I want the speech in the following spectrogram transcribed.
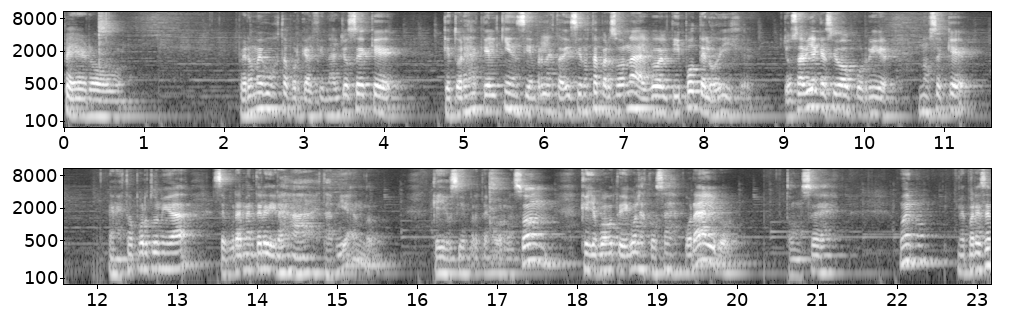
Pero, pero me gusta porque al final yo sé que que tú eres aquel quien siempre le está diciendo a esta persona algo del tipo, te lo dije, yo sabía que eso iba a ocurrir, no sé qué. En esta oportunidad seguramente le dirás, ah, estás viendo, que yo siempre tengo razón, que yo cuando te digo las cosas es por algo. Entonces, bueno, me parece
